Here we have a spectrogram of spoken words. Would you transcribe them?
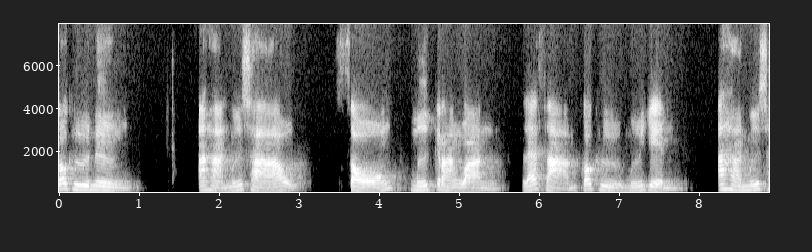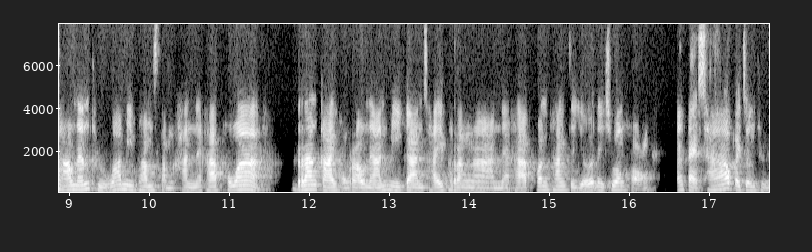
ก็คือหนึ่งอาหารมื้อเช้าสองมื้อกลางวัน และสามก็คือมื้อเย็น อาหารมื้อเช้านั้นถือว่ามีความสำคัญนะครับ เพราะว่าร่างกายของเรานั้นมีการใช้พลังงานนะครับ ค่อนข้างจะเยอะในช่วงของตั้งแต่เช้าไปจนถึง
